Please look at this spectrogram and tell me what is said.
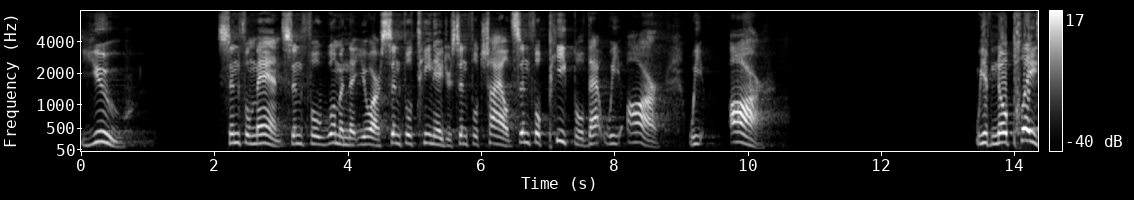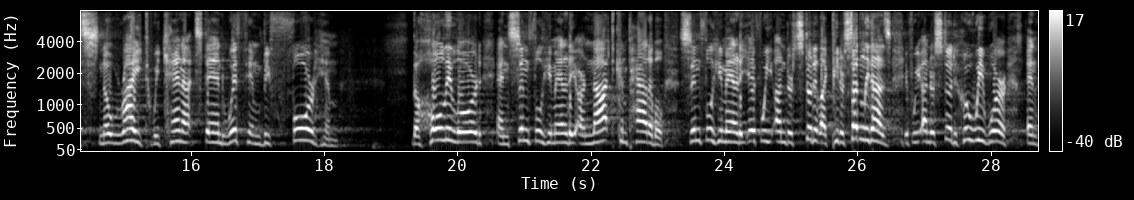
you, sinful man, sinful woman that you are, sinful teenager, sinful child, sinful people that we are, we are. We have no place, no right. We cannot stand with him, before him. The holy Lord and sinful humanity are not compatible. Sinful humanity, if we understood it like Peter suddenly does, if we understood who we were, and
